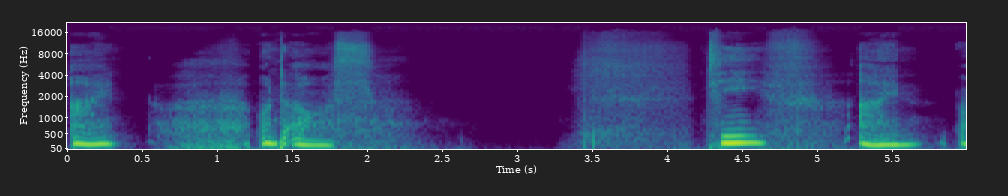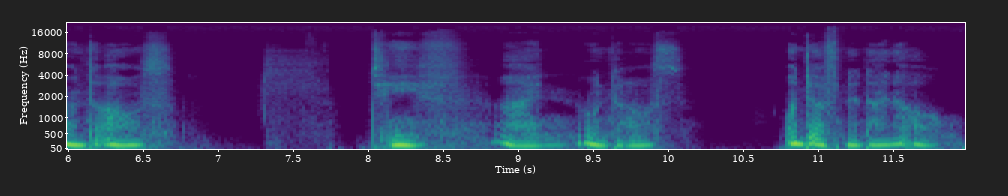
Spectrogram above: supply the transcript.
ein und aus. Tief ein und aus tief ein und aus und öffne deine Augen.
